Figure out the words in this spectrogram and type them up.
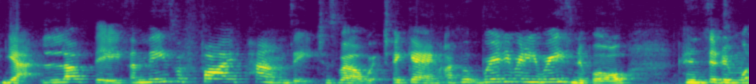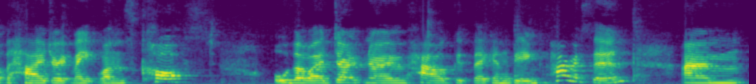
yeah love these. And these were five pounds each as well which again i thought really really reasonable considering what the hydrate mate ones cost although i don't know how good they're going to be in comparison. Um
